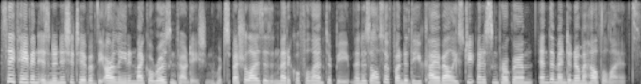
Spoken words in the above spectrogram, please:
Safe Haven is an initiative of the Arlene and Michael Rosen Foundation, which specializes in medical philanthropy and has also funded the Ukiah Valley Street Medicine Program and the Mendonoma Health Alliance.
